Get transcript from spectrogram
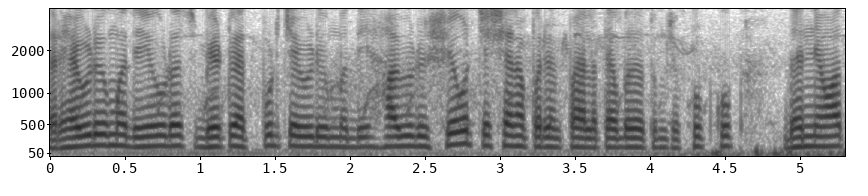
तर ह्या व्हिडिओमध्ये एवढंच. भेटूयात पुढच्या व्हिडिओमध्ये. हा व्हिडिओ शेवटच्या क्षणापर्यंत पाहिला त्याबद्दल तुमचे खूप खूप धन्यवाद.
